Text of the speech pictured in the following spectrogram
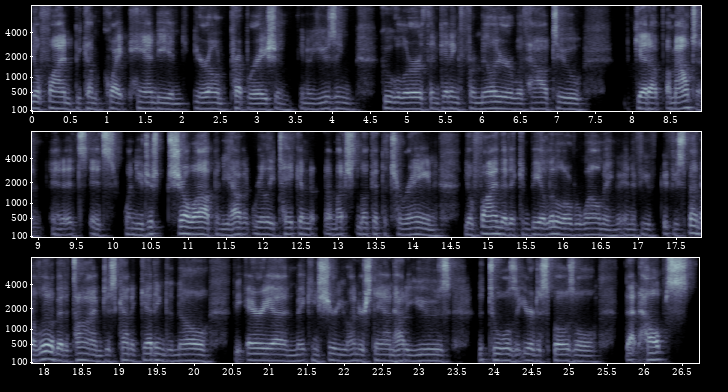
you'll find become quite handy in your own preparation you know using google earth and getting familiar with how to get up a mountain. And it's it's when you just show up and you haven't really taken a much look at the terrain you'll find that it can be a little overwhelming. And if you if you spend a little bit of time just kind of getting to know the area and making sure you understand how to use the tools at your disposal that helps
